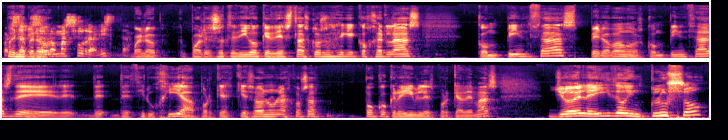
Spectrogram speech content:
Por eso, es lo más surrealista. Bueno, por eso te digo que de estas cosas hay que cogerlas con pinzas, pero vamos, con pinzas de, de cirugía, porque es que son unas cosas poco creíbles, porque además yo he leído incluso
